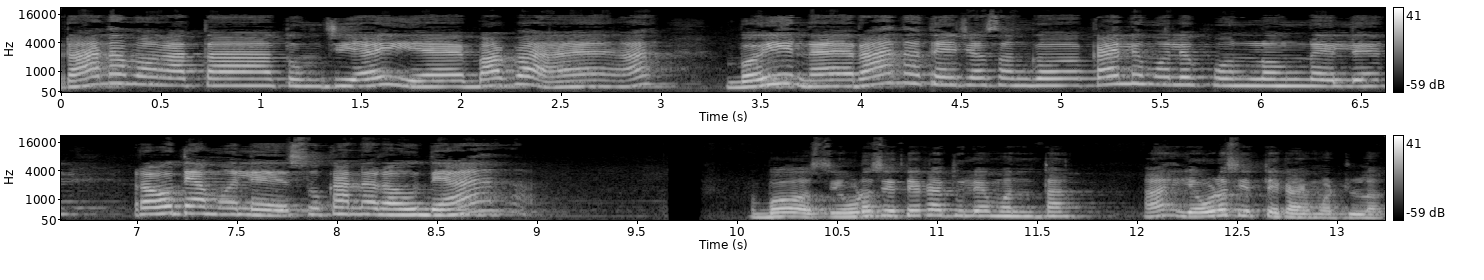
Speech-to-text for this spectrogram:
राहा ना मग आता तुमची आई आहे बाबा आहे हा? बहीण आहे राहा ना त्याच्या संग. कायले मला फोन लावून राहिले? राहू द्या मले सुखानं राहू द्या. बस एवढंच येते काय तुले म्हणता? हा? एवढंच येते काय म्हटलं?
